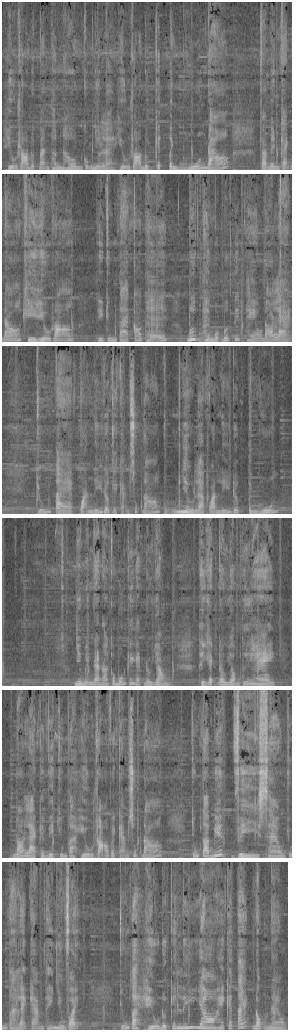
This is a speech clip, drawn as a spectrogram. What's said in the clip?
hiểu rõ được bản thân hơn cũng như là hiểu rõ được cái tình huống đó. Và bên cạnh đó, khi hiểu rõ thì chúng ta có thể bước thêm một bước tiếp theo, đó là chúng ta quản lý được cái cảm xúc đó cũng như là quản lý được tình huống. Như mình đã nói có bốn cái gạch đầu dòng, thì gạch đầu dòng thứ hai, nó là cái việc chúng ta hiểu rõ về cảm xúc đó. Chúng ta biết vì sao chúng ta lại cảm thấy như vậy chúng ta hiểu được cái lý do hay cái tác động nào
